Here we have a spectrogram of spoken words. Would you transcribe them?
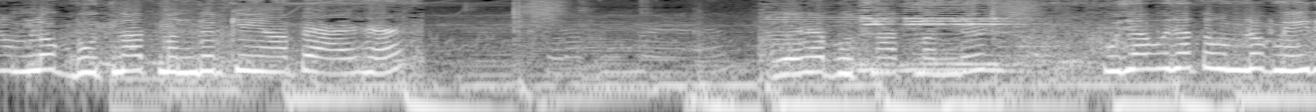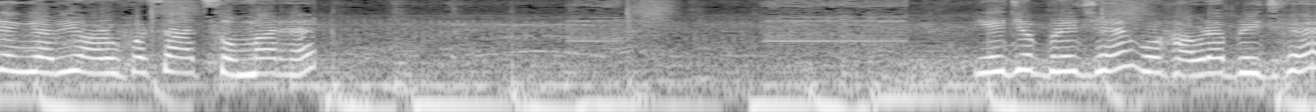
हम लोग भूतनाथ मंदिर के यहाँ पे आए हैं। ये है भूतनाथ मंदिर। पूजा वूजा तो हम लोग नहीं देंगे अभी, और ऊपर से आज सोमवार है। ये जो ब्रिज है, वो हावड़ा ब्रिज है।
